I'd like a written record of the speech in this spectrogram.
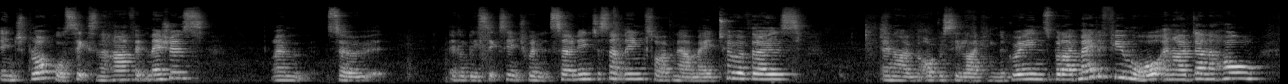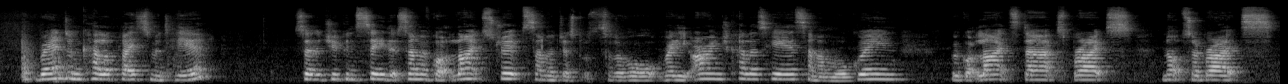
inch block or six and a half it measures. Um, so it'll be six inch when it's sewn into something. So I've now made two of those and I'm obviously liking the greens, but I've made a few more and I've done a whole random color placement here so that you can see that some have got light strips, some are just sort of all already orange colors here, some are more green. We've got lights, darks, brights, not so brights,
